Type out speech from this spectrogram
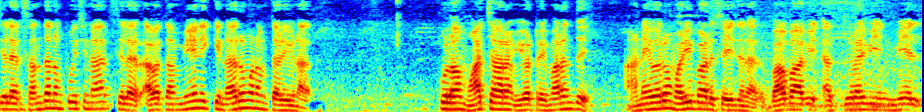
சிலர் சந்தனம் பூசினார் சிலர் அவர் தம் மேனிக்கு நறுமணம் தழுவினார். குலம் ஆச்சாரம் இவற்றை மறந்து அனைவரும் வழிபாடு செய்தனர். பாபாவின் அத்துறவியின் மேல்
